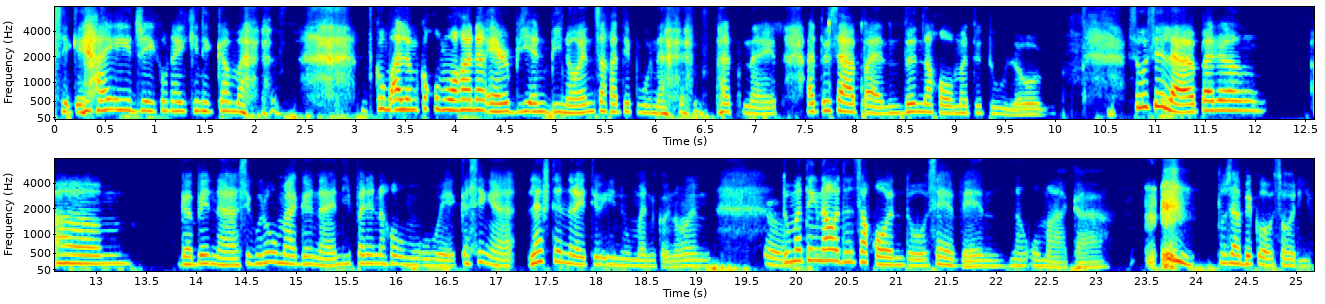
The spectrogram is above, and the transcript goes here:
Sige, hi AJ, kung nakikinig ka man. kung alam ko, kumuha ka ng Airbnb noon sa Katipunan that night. At usapan, doon ako matutulog. So sila, parang um, gabi na, siguro umaga na, hindi pa rin ako umuwi. Kasi nga, left and right yung inuman ko noon. True. Dumating na ako dun sa condo, 7 ng umaga. so sabi ko, sorry.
